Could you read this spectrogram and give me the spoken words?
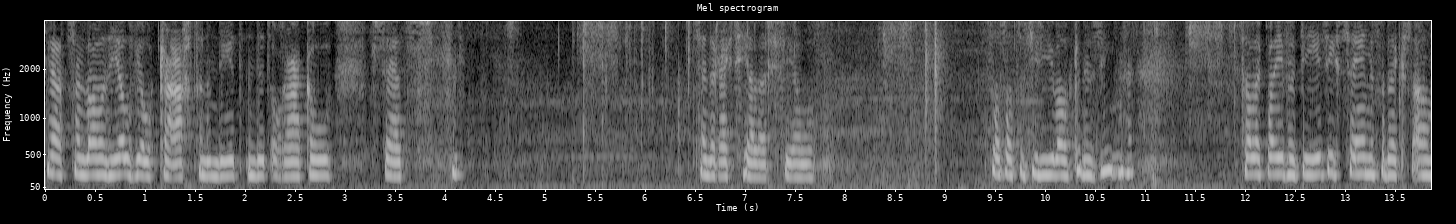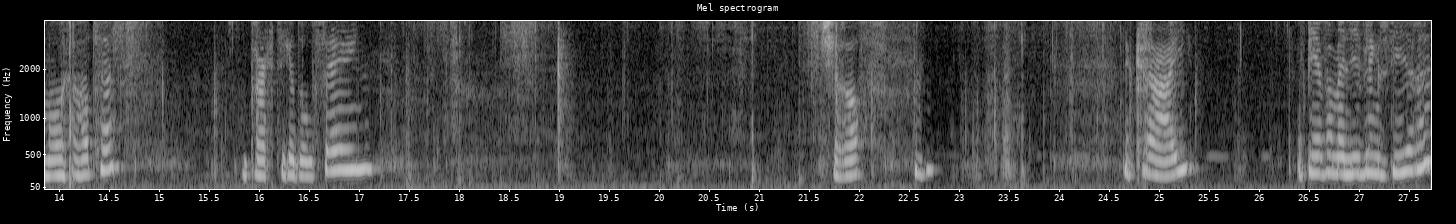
Ja, het zijn wel heel veel kaarten in dit, in dit orakel set. Het zijn er echt heel erg veel. Zoals dat jullie wel kunnen zien zal ik wel even bezig zijn voordat ik ze allemaal gehad heb. Een prachtige dolfijn. Giraf. Een kraai. Ook een van mijn lievelingsdieren.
